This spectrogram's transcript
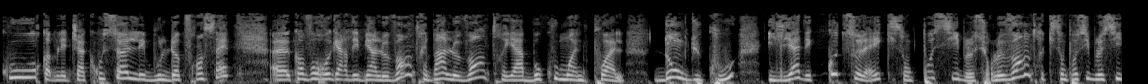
courts, comme les Jack Russell, les bulldogs français, euh, quand vous regardez bien le ventre, et ben le ventre, il y a beaucoup moins de poils. Donc du coup, il y a des coups de soleil qui sont possibles sur le ventre, qui sont possibles aussi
